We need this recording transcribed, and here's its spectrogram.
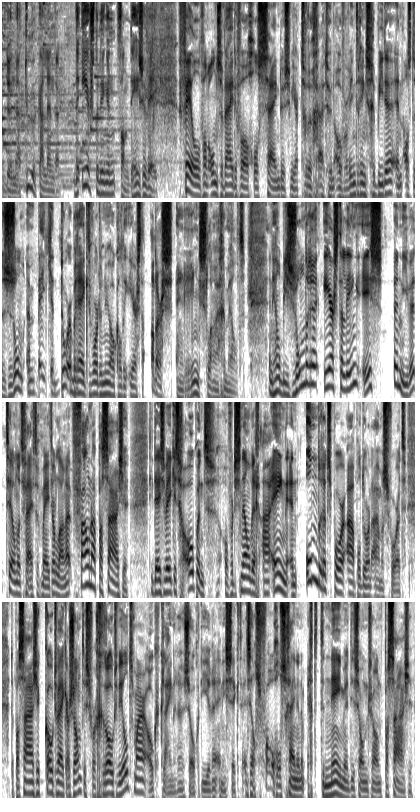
De natuurkalender. De eerstelingen van deze week. Veel van onze weidevogels zijn dus weer terug uit hun overwinteringsgebieden. En als de zon een beetje doorbreekt... worden nu ook al de eerste adders en ringslangen gemeld. Een heel bijzondere eersteling is een nieuwe 250 meter lange faunapassage... die deze week is geopend over de snelweg A1 en onder het spoor Apeldoorn-Amersfoort. De passage Kootwijkerzand is voor groot wild... maar ook kleinere zoogdieren en insecten. En zelfs vogels schijnen hem echt te nemen, zo'n zo'n passage.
